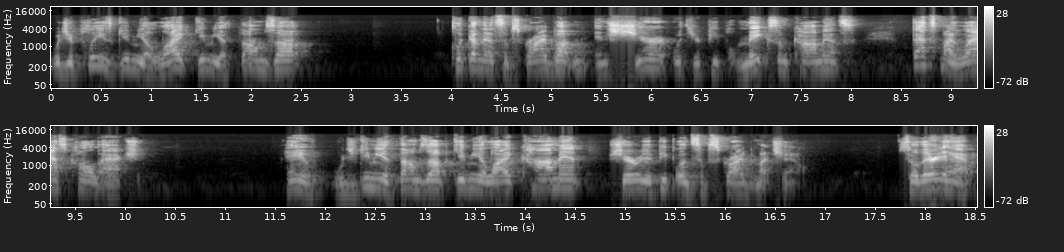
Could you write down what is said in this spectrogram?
would you please give me a like, give me a thumbs up, click on that subscribe button and share it with your people. Make some comments. That's my last call to action. Hey, would you give me a thumbs up, give me a like, comment, share with your people, and subscribe to my channel. So there you have it.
